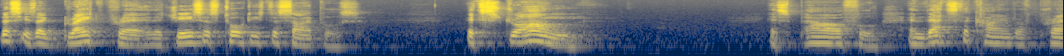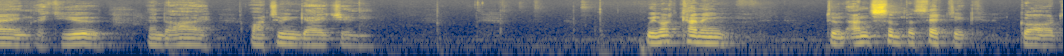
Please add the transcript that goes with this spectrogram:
This is a great prayer that Jesus taught his disciples It's strong. It's powerful. And that's the kind of praying that you and I are to engage in. We're not coming to an unsympathetic God,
